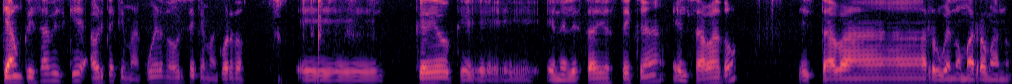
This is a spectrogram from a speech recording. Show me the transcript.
Que aunque, ¿sabes qué? Ahorita que me acuerdo, ahorita que me acuerdo, eh, creo que en el Estadio Azteca, el sábado, estaba Rubén Omar Romano.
